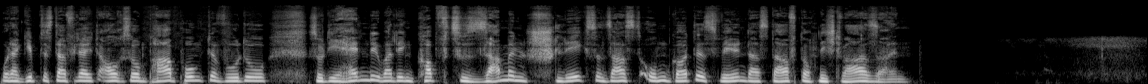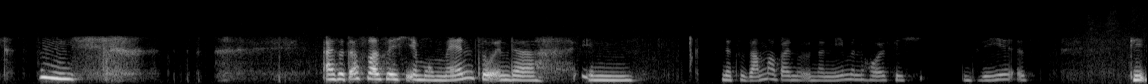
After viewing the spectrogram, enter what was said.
Oder gibt es da vielleicht auch so ein paar Punkte, wo du so die Hände über den Kopf zusammenschlägst und sagst, um Gottes Willen, das darf doch nicht wahr sein? Hm. Also das, was ich im Moment so in der, in, in der Zusammenarbeit mit Unternehmen häufig sehe, ist die,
